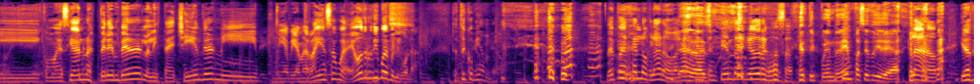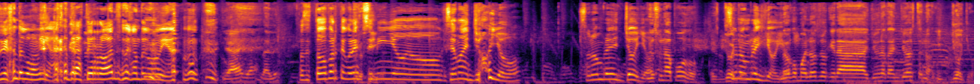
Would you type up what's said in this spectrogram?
Y como decía él, no esperen ver la lista de Schindler ni, ni a Raya esa weá. Es otro tipo de película. Te estoy copiando. no es para dejarlo claro, para que Claro, es- entienda que es otra cosa. Estoy poniendo en énfasis a tu idea. Claro, y la estoy dejando como mía. Te la estoy robando y dejando como mía. ya, ya, dale. Entonces todo parte con Pero este sí. niño que se llama Jojo. Su nombre es Jojo. No es un apodo, es Jojo. nombre es Jojo. No como el otro que era Jonathan Johnston, no, y Jojo.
